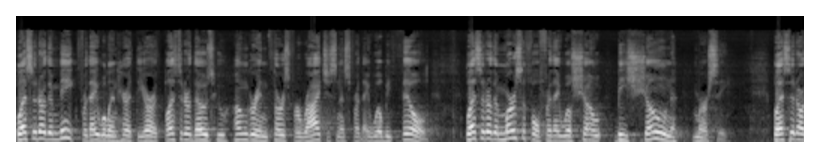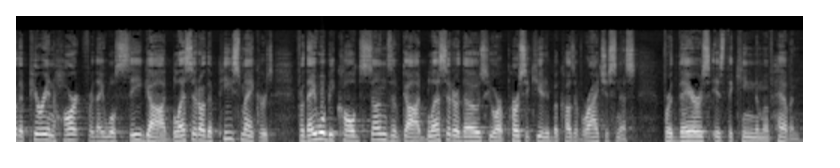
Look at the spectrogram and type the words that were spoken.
Blessed are the meek, for they will inherit the earth. Blessed are those who hunger and thirst for righteousness, for they will be filled. Blessed are the merciful, for they will show, be shown mercy. Blessed are the pure in heart, for they will see God. Blessed are the peacemakers, for they will be called sons of God. Blessed are those who are persecuted because of righteousness, for theirs is the kingdom of heaven.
